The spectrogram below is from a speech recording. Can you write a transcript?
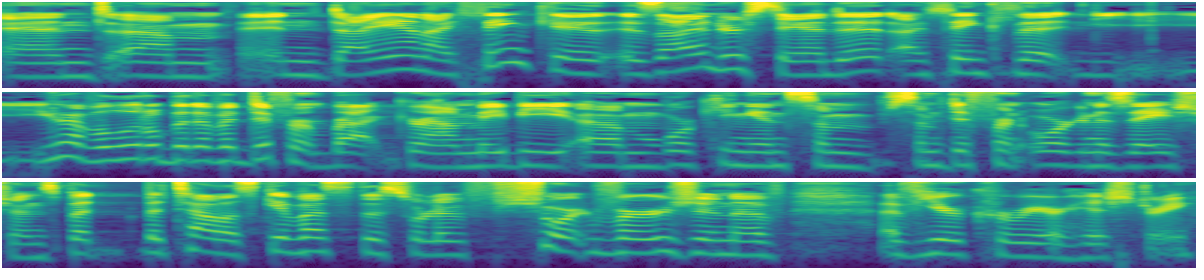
and um, and Diane, I think, as I understand it, I think that you have a little bit of a different background, maybe um, working in some some different organizations. But but tell us, give us the sort of short version of of your career history.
